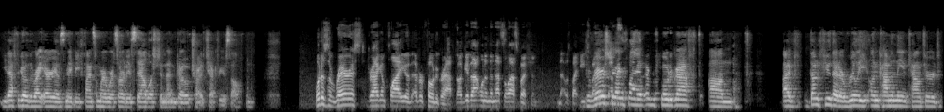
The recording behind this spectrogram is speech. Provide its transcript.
you'd have to go to the right areas. Maybe find somewhere where it's already established, and then go try to check for yourself. What is the rarest dragonfly you have ever photographed? I'll give that one, and then that's the last question. And that was by each. The rarest dragonfly I've ever photographed. Um, I've done a few that are really uncommonly encountered.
